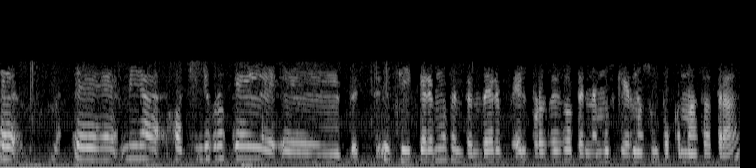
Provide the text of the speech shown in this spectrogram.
Eh, eh, mira, Joaquín, yo creo que eh, si queremos entender el proceso tenemos que irnos un poco más atrás.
